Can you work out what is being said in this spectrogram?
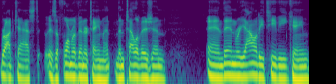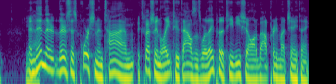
broadcast is a form of entertainment, then television, and then reality TV came. And then there, there's this portion in time, especially in the late 2000s, where they put a TV show on about pretty much anything.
